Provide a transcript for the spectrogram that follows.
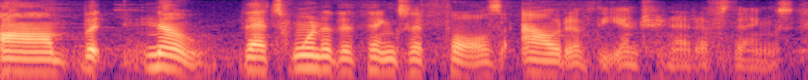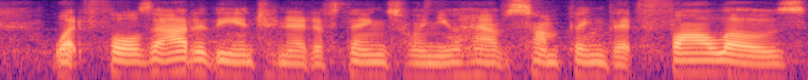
Um, but no, that's one of the things that falls out of the Internet of Things. What falls out of the Internet of Things when you have something that follows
